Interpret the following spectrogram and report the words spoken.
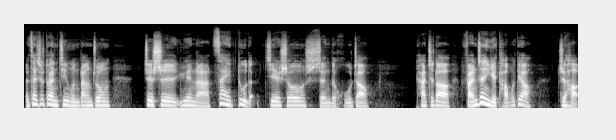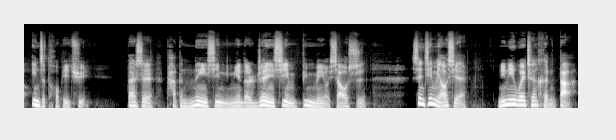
而在这段经文当中，这是约拿再度的接收神的呼召。他知道反正也逃不掉，只好硬着头皮去。但是他的内心里面的任性并没有消失。圣经描写尼尼微城很大，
